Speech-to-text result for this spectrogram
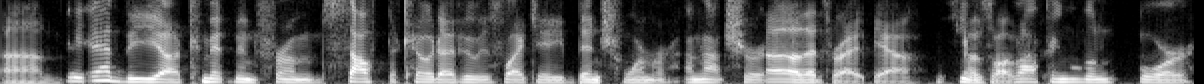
Um, they had the uh, commitment from South Dakota, who is like a bench warmer. I'm not sure. Oh, that's right. Yeah, if he was rocking them or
